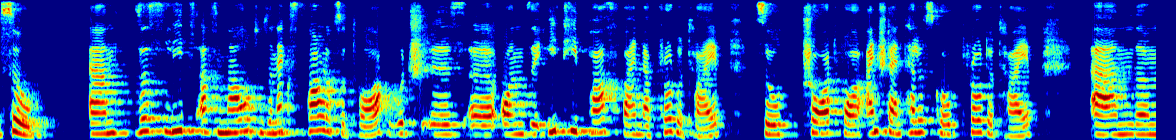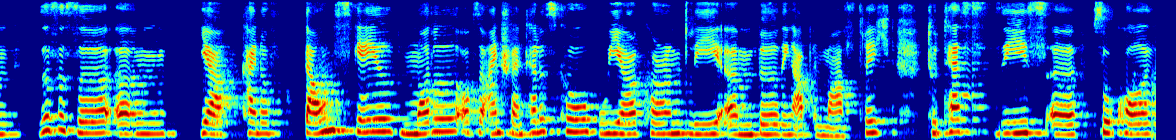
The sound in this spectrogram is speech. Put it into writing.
So and this leads us now to the next part of the talk, which is uh, on the ET Pathfinder prototype, so short for Einstein Telescope prototype. And um, this is a um, yeah kind of downscaled model of the Einstein telescope we are currently um, building up in Maastricht to test these uh, so-called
